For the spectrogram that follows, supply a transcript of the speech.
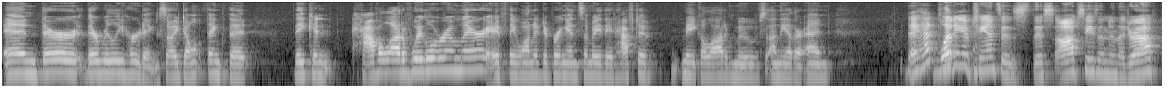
and they're they're really hurting. So I don't think that they can have a lot of wiggle room there. If they wanted to bring in somebody, they'd have to make a lot of moves on the other end. They had What- plenty of chances this offseason in the draft.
